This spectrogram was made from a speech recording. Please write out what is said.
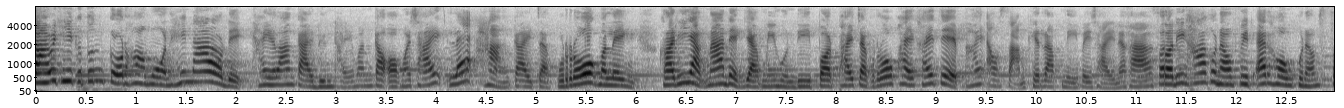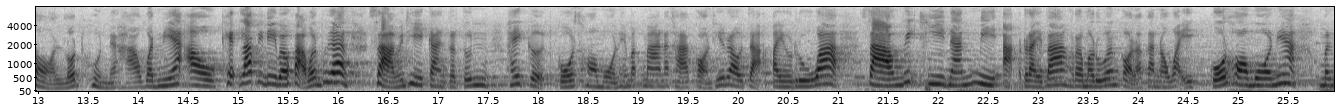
สามวิธีกระตุ้นโกรทฮอร์โมนให้หน้าเราเด็กให้ร่างกายดึงไขมันเก่าออกมาใช้ และห่างไกลจากโรคมะเร็ง ใครที่อยากหน้าเด็กอยากมีหุ่นดี ปลอดภัยจากโรคภัยไข้เจ็บ ให้เอา 3 เคล็ดลับนี้ไปใช้นะคะ สวัสดีค่ะคุณน้ำฟิตแอทโฮมคุณน้ำสอนลดหุ่นนะคะ วันนี้เอาเคล็ดลับดีๆมาฝากเพื่อนๆ 3 วิธีการกระตุ้นให้เกิดโกรทฮอร์โมนให้มากๆนะคะ ก่อนที่เราจะไปรู้ว่า 3 วิธีนั้นมีอะไรบ้างเรามารู้กันก่อนแล้วกันเนาะว่าไอ้โกรทฮอร์โมนเนี่ยมัน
